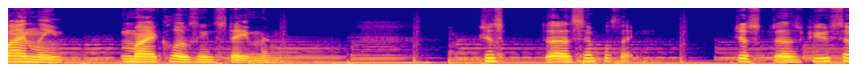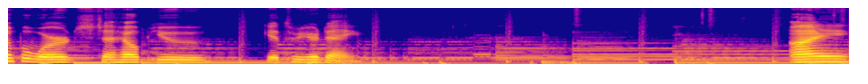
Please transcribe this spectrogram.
Finally, my closing statement. Just a simple thing. Just a few simple words to help you get through your day. I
